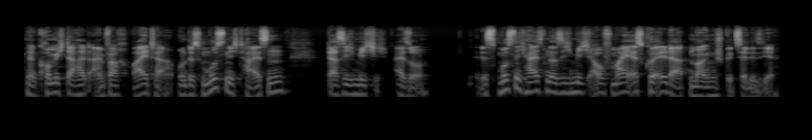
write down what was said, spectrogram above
dann komme ich da halt einfach weiter. Und es muss nicht heißen, dass ich mich, also es muss nicht heißen, dass ich mich auf MySQL-Datenbanken spezialisiere.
